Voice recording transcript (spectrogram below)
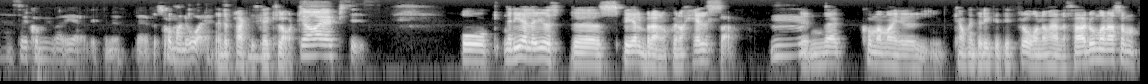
Eh, så det kommer att variera lite nu det kommande året. När det praktiska är klart. Ja, precis. Och när det gäller just uh, spelbranschen och hälsa. Mm. Där kommer man ju kanske inte riktigt ifrån de här med fördomarna som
